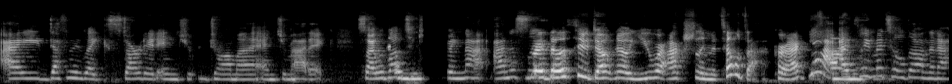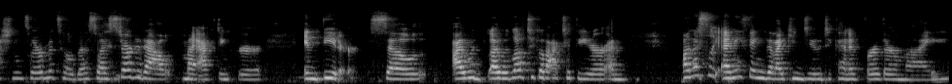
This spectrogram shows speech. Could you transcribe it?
I definitely like started in dr- drama and dramatic, so I would love to mm-hmm. keep doing that. Honestly, for those who don't know, you were actually Matilda, correct? Yeah, um, I played Matilda on the national tour of Matilda. So I started out my acting career in theater. So I would, I would love to go back to theater and honestly anything that I can do to kind of further my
